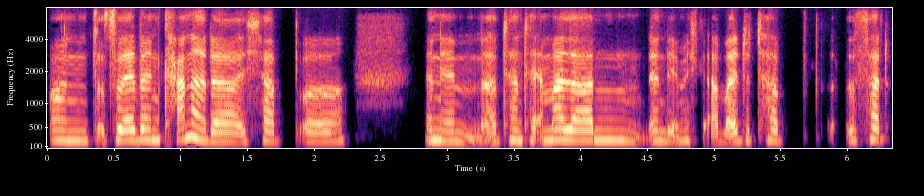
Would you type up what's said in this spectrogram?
Und selber in Kanada. Ich habe äh, in dem äh, Tante Emma Laden, in dem ich gearbeitet habe, es hat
